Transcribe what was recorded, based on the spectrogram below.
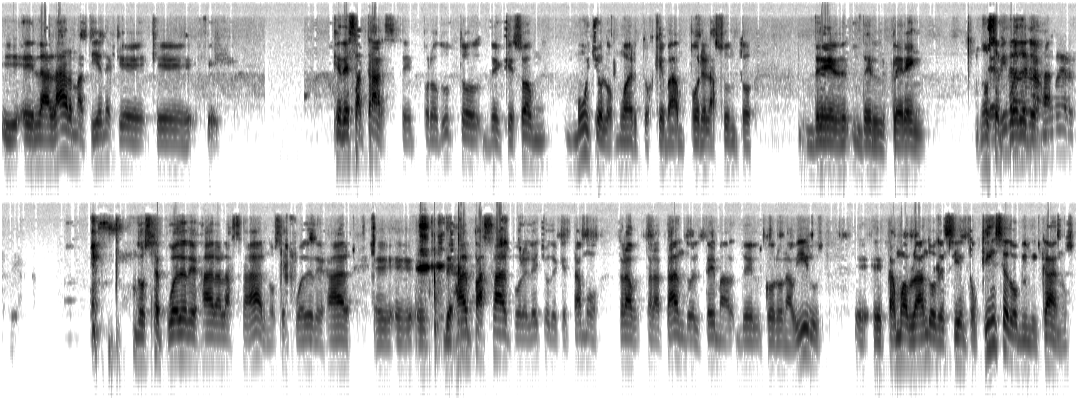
eh, la alarma tiene que, que, que, desatarse producto de que son muchos los muertos que van por el asunto del, del Clerén. No se puede dejar no se puede dejar al azar, no se puede dejar, eh, eh, eh, dejar pasar por el hecho de que estamos tratando el tema del coronavirus. Estamos hablando de 115 dominicanos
